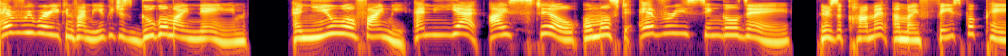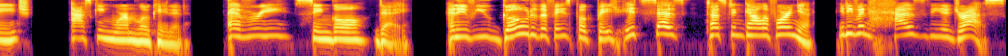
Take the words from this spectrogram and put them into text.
everywhere you can find me. You could just Google my name and you will find me. And yet, I still, almost every single day, there's a comment on my Facebook page asking where I'm located every single day. And if you go to the Facebook page, it says Tustin, California. It even has the address.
